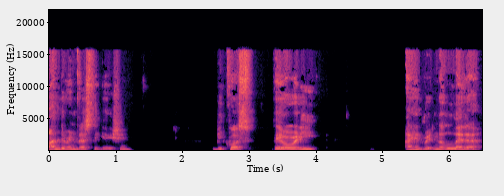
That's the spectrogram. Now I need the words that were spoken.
under investigation because they already. I had written a letter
